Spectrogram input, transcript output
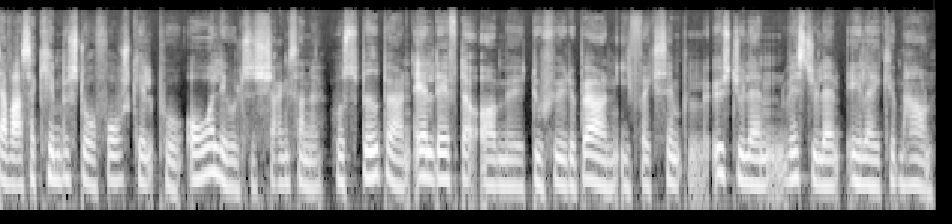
der var så kæmpestor forskel på overlevelseschancerne hos spædbørn, alt efter om øh, du fødte børn i for eksempel Østjylland, Vestjylland eller i København.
